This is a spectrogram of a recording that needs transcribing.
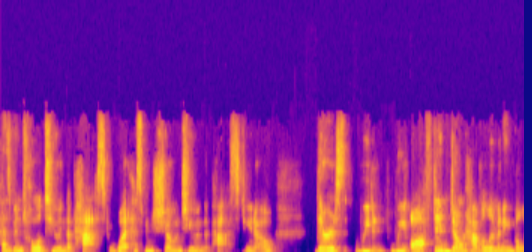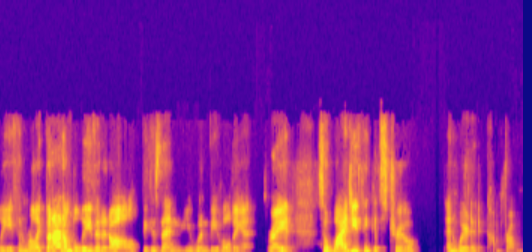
has been told to you in the past? What has been shown to you in the past? You know, there's we we often don't have a limiting belief and we're like, but I don't believe it at all because then you wouldn't be holding it, right? So why do you think it's true? And where did it come from?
